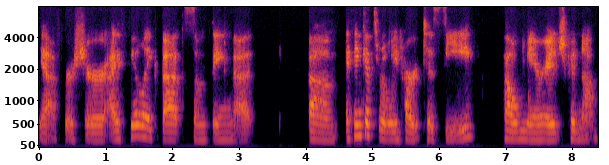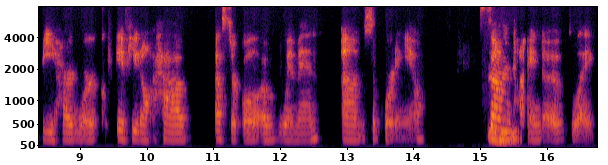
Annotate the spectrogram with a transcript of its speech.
yeah for sure i feel like that's something that um, i think it's really hard to see how marriage could not be hard work if you don't have a circle of women um, supporting you some mm-hmm. kind of like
